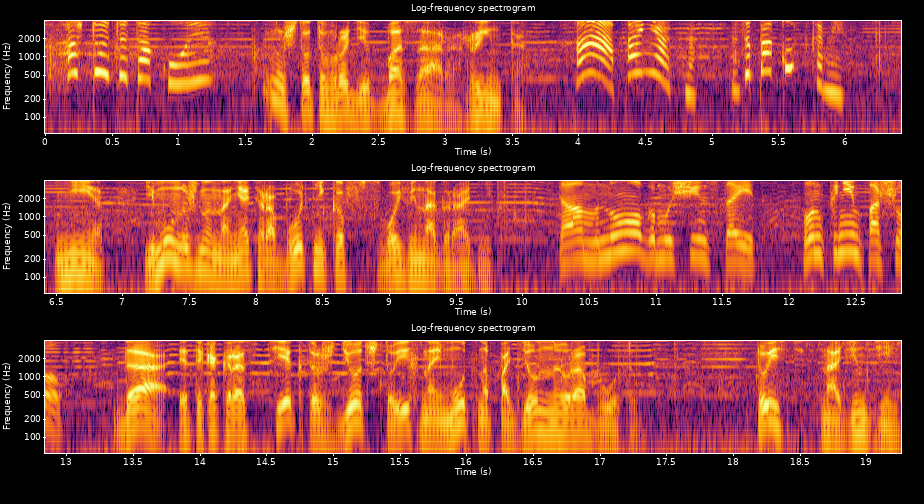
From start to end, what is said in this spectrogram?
А что это такое? Ну, что-то вроде базара, рынка. А, понятно, за покупками. Нет, ему нужно нанять работников в свой виноградник. Там много мужчин стоит. Он к ним пошел Да, это как раз те, кто ждет, что их наймут на паденную работу То есть на один день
